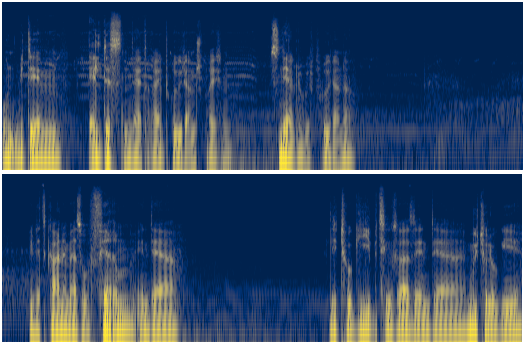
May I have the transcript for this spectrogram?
Und mit dem ältesten der drei Brüdern sprechen. Das sind ja, glaube ich, Brüder, ne? Bin jetzt gar nicht mehr so firm in der Liturgie beziehungsweise in der Mythologie.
